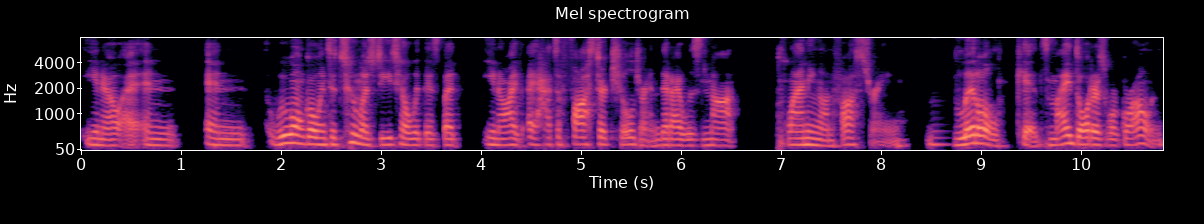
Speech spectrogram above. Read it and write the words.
you know and and we won't go into too much detail with this but you know I, I had to foster children that i was not planning on fostering. Little kids my daughters were grown.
